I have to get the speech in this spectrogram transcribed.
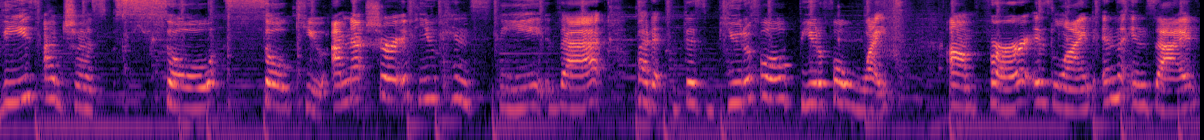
these are just so so cute. I'm not sure if you can see that but this beautiful beautiful white um, fur is lined in the inside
